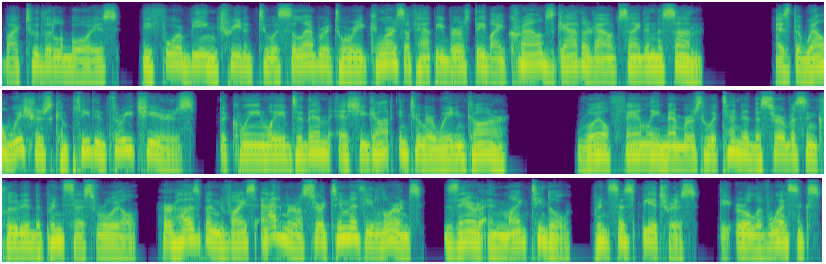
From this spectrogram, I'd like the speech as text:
by two little boys, before being treated to a celebratory chorus of happy birthday by crowds gathered outside in the sun. As the well-wishers completed three cheers, the Queen waved to them as she got into her waiting car. Royal family members who attended the service included the Princess Royal, her husband Vice Admiral Sir Timothy Lawrence, Zara and Mike Tindall, Princess Beatrice, the Earl of Wessex,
